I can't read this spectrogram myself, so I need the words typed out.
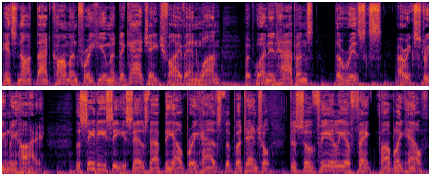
It's not that common for a human to catch H5N1, but when it happens, the risks are extremely high. The CDC says that the outbreak has the potential to severely affect public health.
